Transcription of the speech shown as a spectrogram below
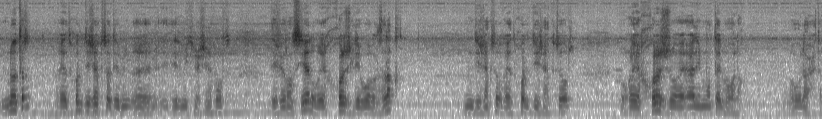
ال neutre غيدخل disjoncteur ديال 220 فولت différentiel وغيخرج اللي هو الازرق من disjoncteur غيدخل disjoncteur وغيخرج وغيأليمونتي البولا بولا وحدة.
